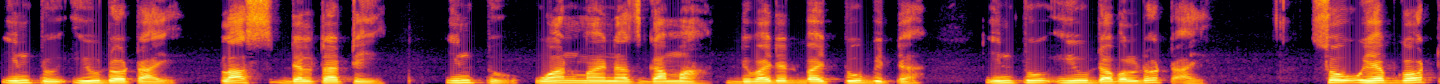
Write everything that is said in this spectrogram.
into u dot i plus delta t into 1 minus gamma divided by 2 beta into u double dot i. So, we have got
